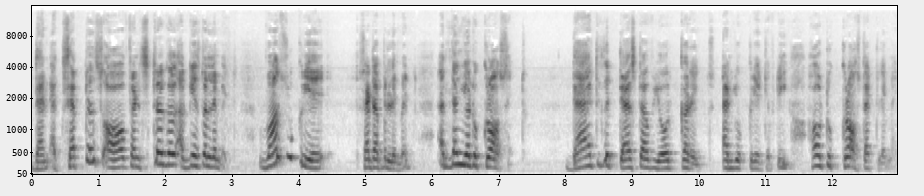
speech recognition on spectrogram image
Then acceptance of and struggle against the limit. Once you create, set up a limit, and then you have to cross it. That is the test of your courage and your creativity, how to cross that limit.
